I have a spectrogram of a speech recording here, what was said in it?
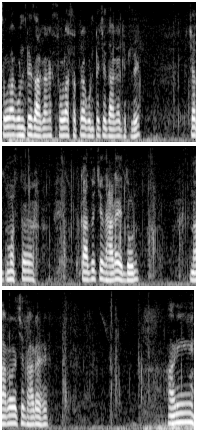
सोळा गुंठे जागा सोळा सतरा गुंठ्याची जागा घेतले. त्याच्यात मस्त काजूचे झाडं आहेत दोन नारळाचे झाडं आहे. आणि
